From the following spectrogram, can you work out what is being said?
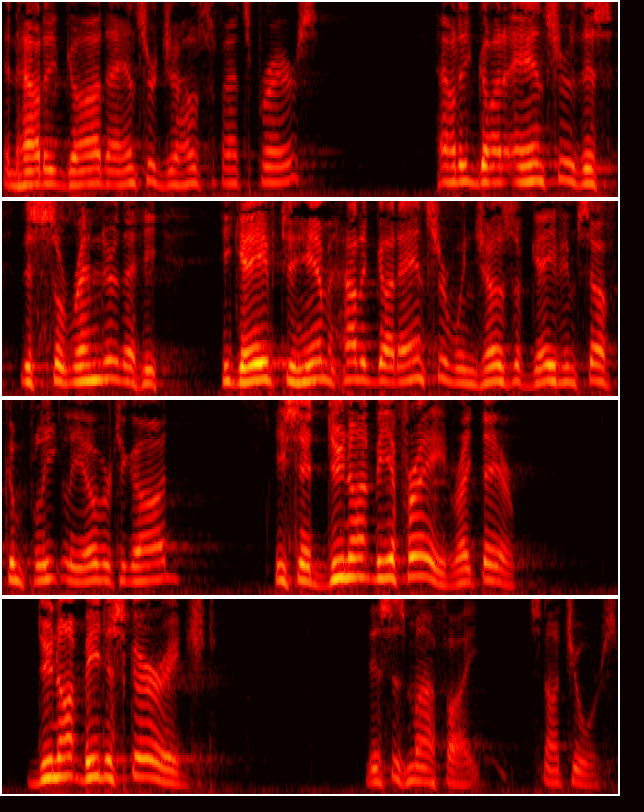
And how did God answer Jehoshaphat's prayers? How did God answer this, this surrender that he, he gave to him? How did God answer when Joseph gave himself completely over to God? He said, Do not be afraid, right there. Do not be discouraged. This is my fight, it's not yours.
